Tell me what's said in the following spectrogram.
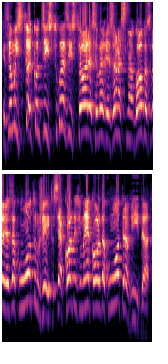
Quer dizer, uma história, quando você estuda essa história, você vai rezar na sinagoga, você vai rezar com outro jeito. Você acorda de manhã, acorda com outra vida.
